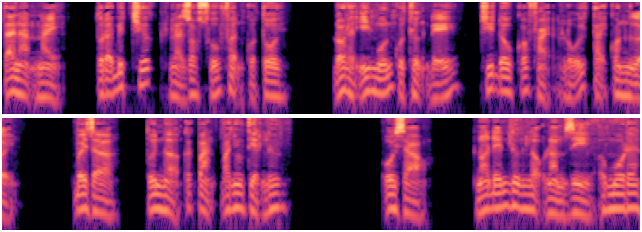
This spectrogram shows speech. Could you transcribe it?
Tai nạn này tôi đã biết trước là do số phận của tôi. Đó là ý muốn của Thượng Đế, chứ đâu có phải lỗi tại con người. Bây giờ, tôi nợ các bạn bao nhiêu tiền lương? Ôi dào, nói đến lương lậu làm gì, ông Moden?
